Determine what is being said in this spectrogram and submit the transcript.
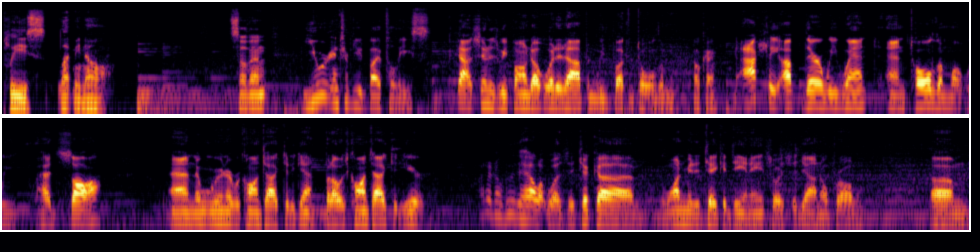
please let me know. So then, you were interviewed by police. Yeah, as soon as we found out what had happened, we fucking told them. Okay. Actually, up there, we went and told them what we had saw, and then we were never contacted again. But I was contacted here. I don't know who the hell it was. They took uh, wanted me to take a DNA, so I said, yeah, no problem. Um,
